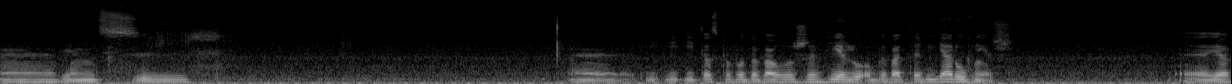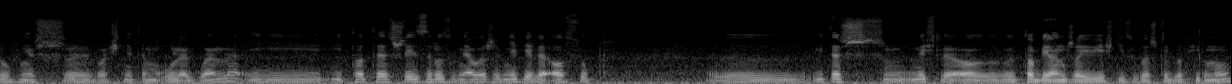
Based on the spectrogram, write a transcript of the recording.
E, więc y, e, i, i, i to spowodowało, że wielu obywateli, ja również, e, ja również właśnie temu uległem i, i to też jest zrozumiałe, że niewiele osób i też myślę o Tobie, Andrzeju, jeśli słuchasz tego filmu,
